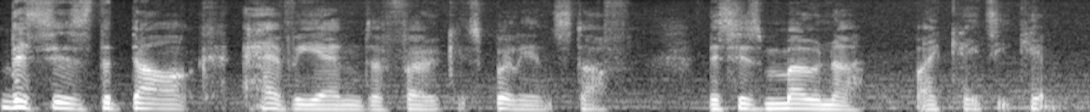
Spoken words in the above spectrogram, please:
This is the dark, heavy end of folk. It's brilliant stuff. This is Mona by Katie Kim.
